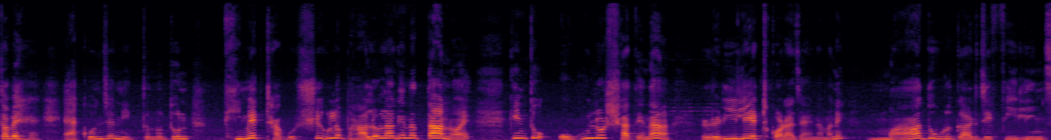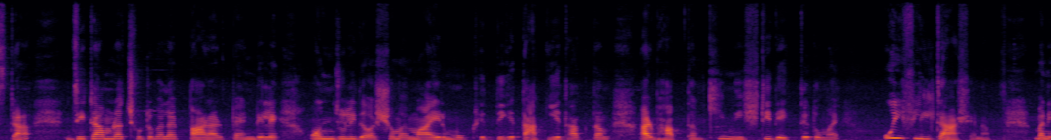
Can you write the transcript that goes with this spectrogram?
তবে হ্যাঁ এখন যে নিত্য নতুন থিমের ঠাকুর, সেগুলো ভালো লাগে না তা নয়, কিন্তু ওগুলোর সাথে না রিলেট করা যায় না। মানে মা দুর্গার যে ফিলিংসটা যেটা আমরা ছোটোবেলায় পাড়ার প্যান্ডেলে অঞ্জলি দেওয়ার সময় মায়ের মুখের দিকে তাকিয়ে থাকতাম আর ভাবতাম, কি মিষ্টি দেখতে তোমায়। ওই ফিলটা আসে না। মানে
